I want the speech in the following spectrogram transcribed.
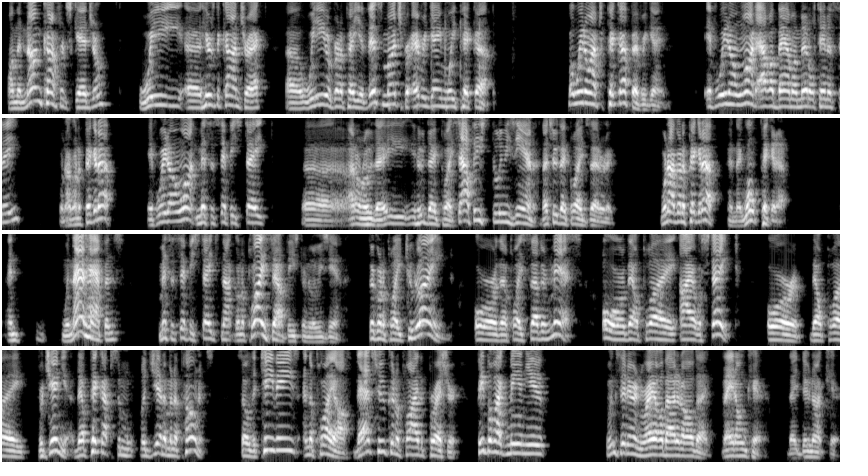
On the non-conference schedule, we uh, here's the contract. Uh, we are going to pay you this much for every game we pick up, but we don't have to pick up every game. If we don't want Alabama, Middle Tennessee, we're not going to pick it up. If we don't want Mississippi State, uh, I don't know who they who they play. Southeast Louisiana. That's who they played Saturday. We're not going to pick it up, and they won't pick it up. And when that happens, Mississippi State's not going to play Southeastern Louisiana. They're going to play Tulane, or they'll play Southern Miss, or they'll play Iowa State, or they'll play Virginia. They'll pick up some legitimate opponents. So the TVs and the playoff, that's who can apply the pressure. People like me and you, we can sit here and rail about it all day. They don't care. They do not care.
